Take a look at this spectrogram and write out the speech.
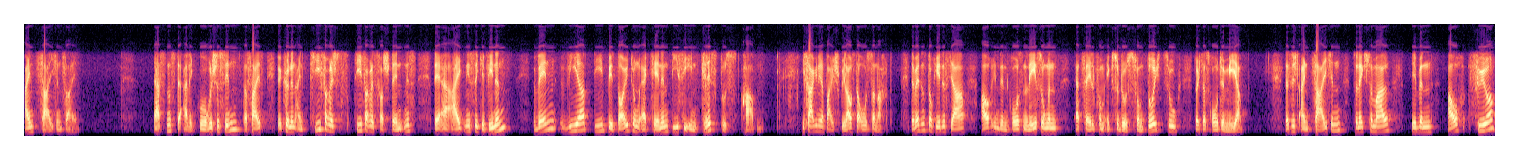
ein Zeichen sein. Erstens der allegorische Sinn, das heißt, wir können ein tieferes, tieferes Verständnis der Ereignisse gewinnen, wenn wir die Bedeutung erkennen, die sie in Christus haben. Ich sage Ihnen ein Beispiel aus der Osternacht. Der wird uns doch jedes Jahr auch in den großen Lesungen erzählt vom Exodus, vom Durchzug durch das Rote Meer. Das ist ein Zeichen zunächst einmal eben auch für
